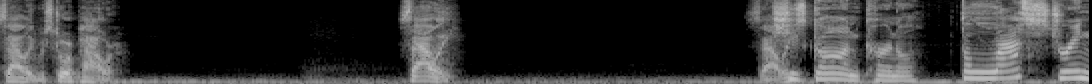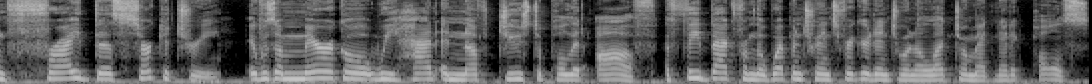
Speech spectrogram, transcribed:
Sally, restore power. Sally. Sally? She's gone, Colonel. The last string fried the circuitry. It was a miracle we had enough juice to pull it off. The feedback from the weapon transfigured into an electromagnetic pulse.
